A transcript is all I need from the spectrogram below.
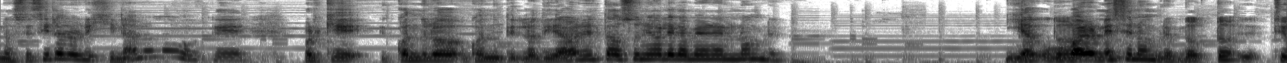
No sé si era el original o no. Que, porque cuando lo, cuando lo tiraron en Estados Unidos le cambiaron el nombre. Y Doctor- ocuparon ese nombre. Doctor, sí,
